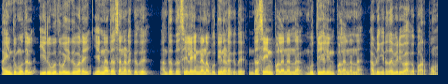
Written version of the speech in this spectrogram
ஐந்து முதல் இருபது வயது வரை என்ன தசை நடக்குது? அந்த தசையில் என்னென்ன புத்தி நடக்குது? தசையின் பலன் என்ன? புத்திகளின் பலன் என்ன? அப்படிங்கிறத விரிவாக பார்ப்போம்.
